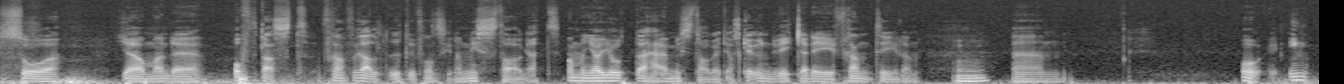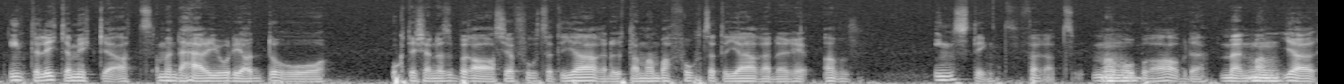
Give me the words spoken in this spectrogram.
så gör man det oftast, framförallt utifrån sina misstag. Att, ja men jag har gjort det här misstaget, jag ska undvika det i framtiden. Mm. Ehm, och in, inte lika mycket att, ja men det här gjorde jag då och det kändes bra så jag fortsätter göra det, utan man bara fortsätter göra det av instinkt för att man Mm. mår bra av det. Men man Mm. gör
